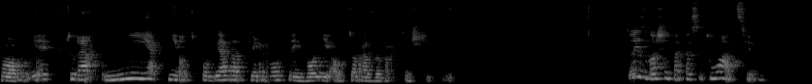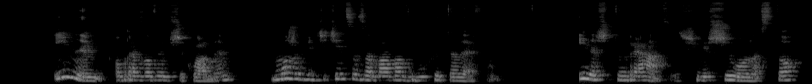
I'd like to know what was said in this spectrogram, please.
formie, która nijak nie odpowiada pierwotnej woli autora zawartości plików. To jest właśnie taka sytuacja. Innym obrazowym przykładem może być dziecięca zabawa w głuchy telefon. Ileż to razy śmieszyło nas to,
